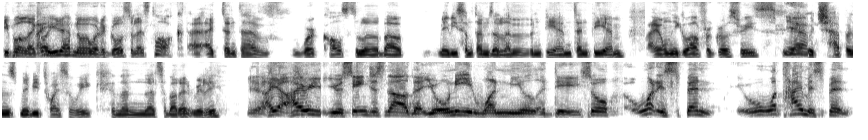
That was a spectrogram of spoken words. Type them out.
people are like, "Oh, you have nowhere to go, so let's talk." I, I tend to have work calls till about maybe sometimes 11 p.m., 10 p.m. I only go out for groceries, Yeah. which happens maybe twice a week, and then that's about it, really. Uh, yeah, Harry, you were saying just now that you only eat one meal a day. So what is spent? What time is spent?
